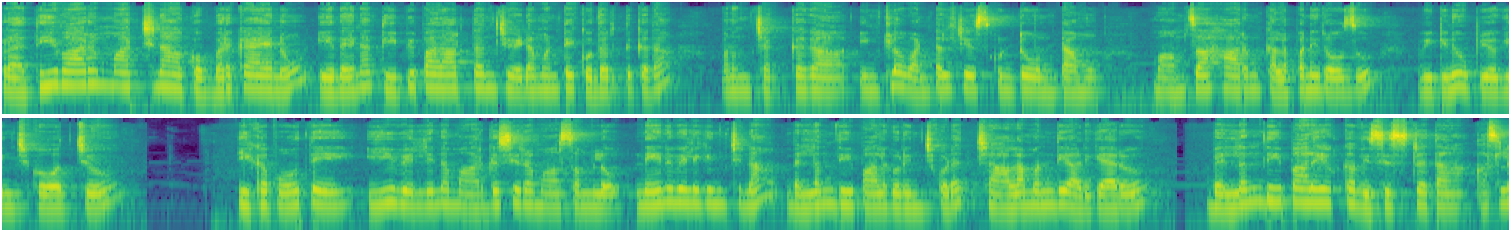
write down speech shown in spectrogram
ప్రతి వారం మార్చిన ఆ కొబ్బరికాయను ఏదైనా తీపి పదార్థం చేయడం అంటే కుదరదు కదా? మనం చక్కగా ఇంట్లో వంటలు చేసుకుంటూ ఉంటాము. మాంసాహారం కలపని రోజు వీటిని ఉపయోగించుకోవచ్చు. ఇకపోతే ఈ వెళ్ళిన మార్గశిర మాసంలో నేను వెలిగించిన బెల్లం దీపాల గురించి కూడా చాలామంది అడిగారు. బెల్లం దీపాల యొక్క విశిష్టత అసలు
